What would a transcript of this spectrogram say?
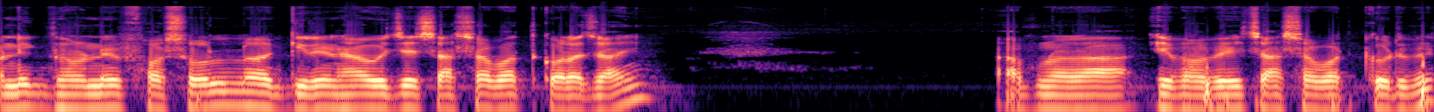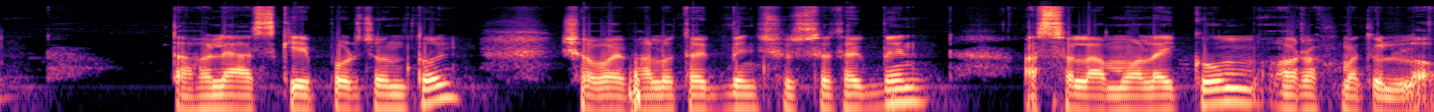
অনেক ধরনের ফসল গ্রিন হাউসে চাষাবাদ করা যায়। আপনারা এভাবেই চাষাবাদ করবেন। তাহলে আজকে এ পর্যন্তই। সবাই ভালো থাকবেন, সুস্থ থাকবেন। আসসালামু আলাইকুম আ রহমতুল্লাহ।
